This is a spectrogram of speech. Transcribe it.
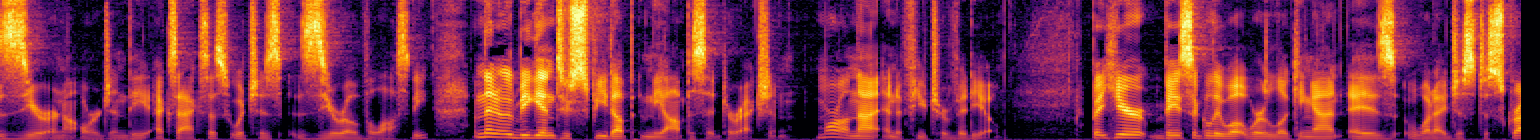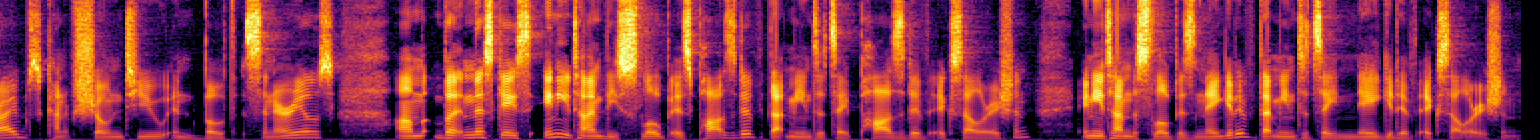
zero, not origin, the x-axis, which is zero velocity. And then it would begin to speed up in the opposite direction. More on that in a future video. But here, basically what we're looking at is what I just described, kind of shown to you in both scenarios. Um, but in this case, anytime the slope is positive, that means it's a positive acceleration. Anytime the slope is negative, that means it's a negative acceleration.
